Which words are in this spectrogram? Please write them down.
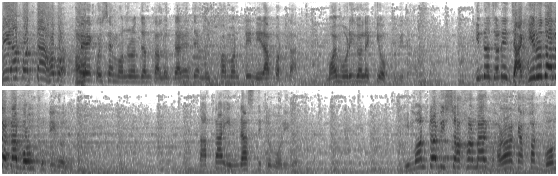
নিৰাপত্তা হ'ব। কৈছে মনোৰঞ্জন তালুকদাৰে যে মুখ্যমন্ত্ৰী নিৰাপত্তা মই মৰি গ'লে কি অসুবিধা আছে? কিন্তু যদি জাগিৰোডত এটা বম ফুটি গ'লে। টাটা ইণ্ডাষ্ট্ৰিটো মৰি গ'ল। হিমন্ত বিশ্ব শৰ্মাৰ ঘৰৰ কাষত বোম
